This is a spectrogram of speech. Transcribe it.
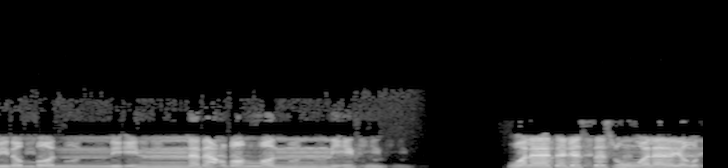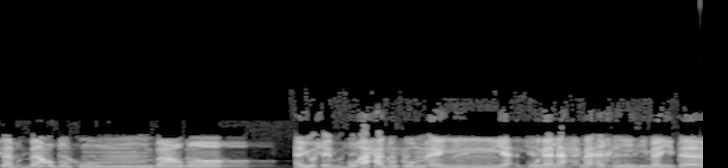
من الظن إن بعض الظن إثم ولا تجسسوا ولا يغتب بعضكم بعضا. أيحب أحدكم أن يأكل لحم أخيه ميتا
